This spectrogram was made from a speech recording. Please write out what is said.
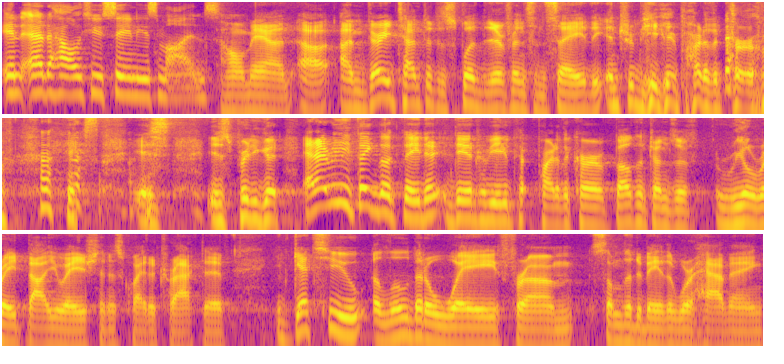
in Ed Al-Hussainy's mind? Oh, man. Uh, I'm very tempted to split the difference and say the intermediate part of the curve is, is, is pretty good. And I really think, look, the, the intermediate part of the curve, both in terms of real rate valuation, is quite attractive. It gets you a little bit away from some of the debate that we're having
